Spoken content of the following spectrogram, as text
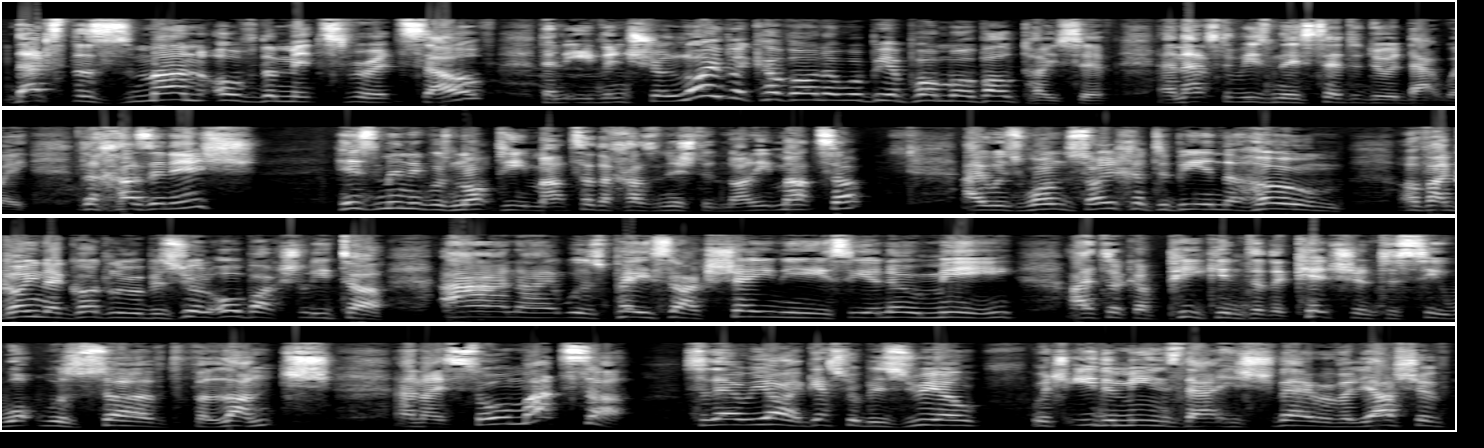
that's the zman of the mitzvah itself, then even shaloi bekavana would be a of Bal and that's the reason they said to do it that way. The Chazon Ish his minig was not to eat matzah. The Chazon Ish did not eat matzah. I was once zoicha to be in the home of Agoina Godler Rebizul Auerbach Shlita, and I was Pesach Sheni. So you know me, I took a peek into the kitchen to see what was served for lunch, and I saw matzah. So there we are. I guess Rabbi Israel, which either means that his Shver of Eliashiv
